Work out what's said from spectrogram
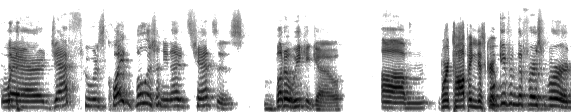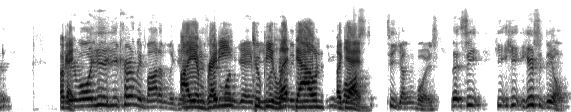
where Jeff, who was quite bullish on United's chances, but a week ago, um, we're topping this group. we'll give him the first word. Okay, You're- well, you you currently bottom the game. I am win ready game, to be let down you again. lost to Young Boys. Let's see. He, he, here's the deal,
